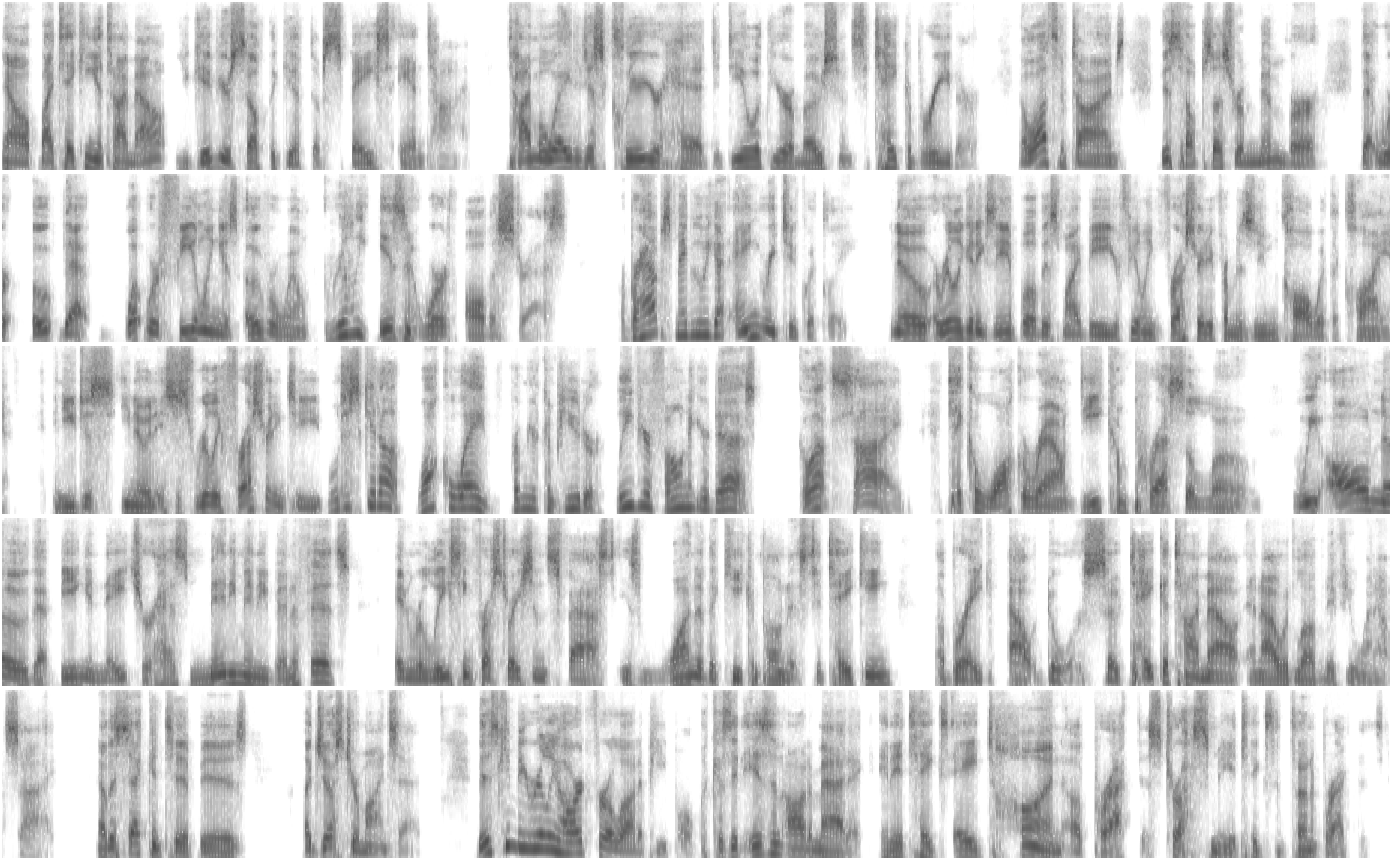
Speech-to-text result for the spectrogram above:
Now, by taking a time out, you give yourself the gift of space and time. Time away to just clear your head, to deal with your emotions, to take a breather. Now, lots of times this helps us remember that we're that what we're feeling is overwhelmed really isn't worth all the stress. Or perhaps maybe we got angry too quickly. You know, a really good example of this might be you're feeling frustrated from a Zoom call with a client and you just, you know, it's just really frustrating to you. Well, just get up, walk away from your computer, leave your phone at your desk, go outside, take a walk around, decompress alone. We all know that being in nature has many, many benefits, and releasing frustrations fast is one of the key components to taking a break outdoors. So take a time out, and I would love it if you went outside. Now, the second tip is adjust your mindset. This can be really hard for a lot of people because it isn't automatic and it takes a ton of practice. Trust me, it takes a ton of practice.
